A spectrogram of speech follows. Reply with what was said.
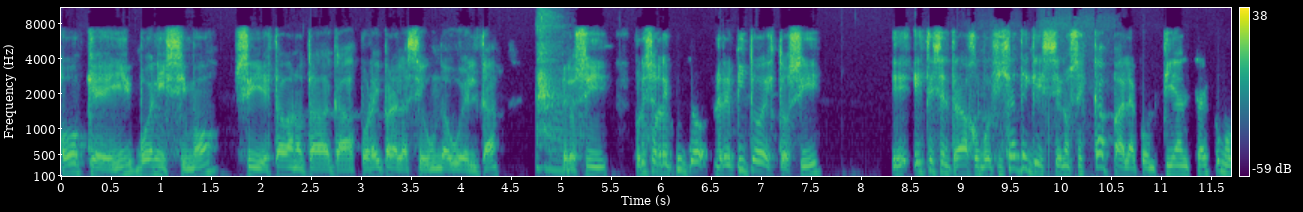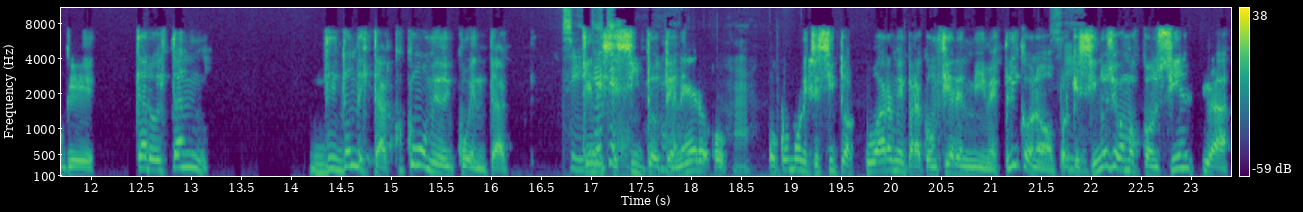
Ok, buenísimo. Sí, estaba anotada acá, por ahí para la segunda vuelta. Pero sí, por eso repito, repito esto, ¿sí? Eh, Este es el trabajo, porque fíjate que se nos escapa la confianza, es como que, claro, es tan... ¿De dónde está? ¿Cómo me doy cuenta? Sí, ¿Qué necesito tener o, cómo necesito actuarme para confiar en mí? ¿Me explico o no? Porque Sí. si no llevamos conciencia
